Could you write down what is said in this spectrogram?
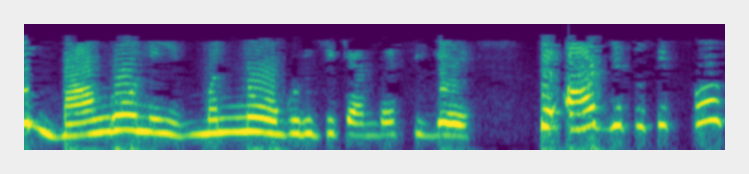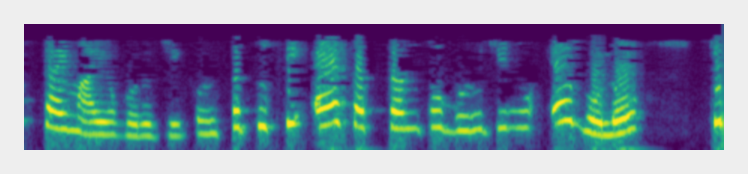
कि मांगो नहीं मनो गुरु जी कहते सीगे कि आज ਜੇ ਤੁਸੀਂ फर्स्ट टाइम आए हो गुरु जी को तो ਤੁਸੀਂ ਇਹ ਸਤਸੰਗ ਤੋਂ ਗੁਰੂ ਜੀ ਨੂੰ ਇਹ ਬੋਲੋ कि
